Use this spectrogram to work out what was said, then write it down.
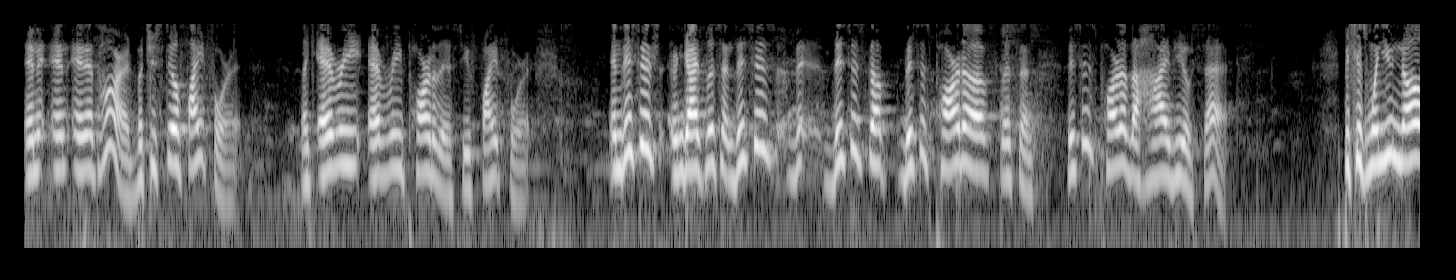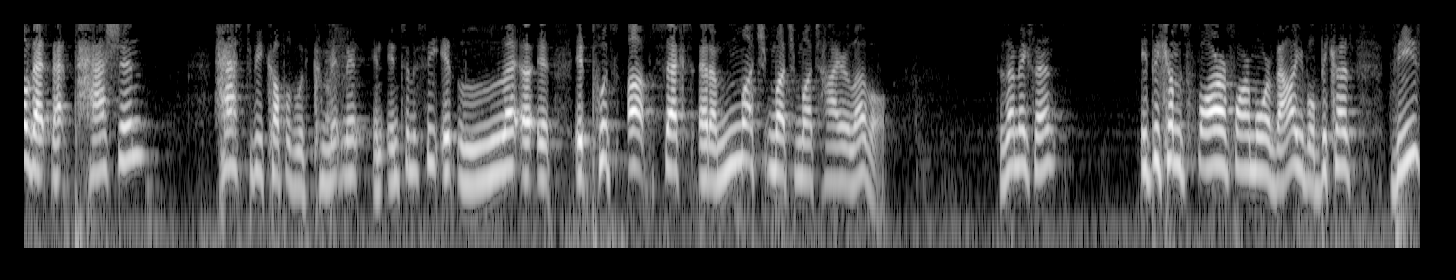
And, and, and it's hard, but you still fight for it. Like every, every part of this, you fight for it. And this is, and guys, listen, this is, this is the, this is part of, listen, this is part of the high view of sex. Because when you know that that passion has to be coupled with commitment and intimacy, it, le- uh, it, it puts up sex at a much, much, much higher level. Does that make sense? It becomes far, far more valuable because these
